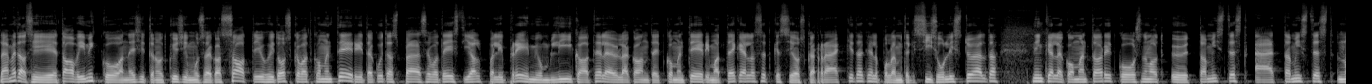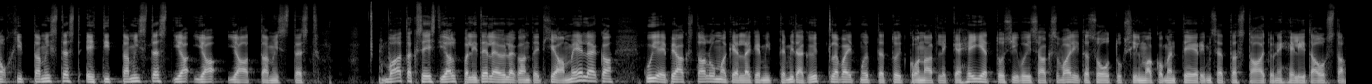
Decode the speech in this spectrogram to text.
Läheme edasi, Taavi Mikku on esitanud küsimuse, kas saatejuhid oskavad kommenteerida, kuidas pääsevad Eesti jalgpalli premium-liiga teleülekandeid kommenteerima tegelased, kes ei oska rääkida, kellel pole midagi sisulist öelda ning kelle kommentaarid koosnevad öötamistest, äätamistest, nohitamistest, etitamistest ja, ja jaatamistest vaataks Eesti jalgpalli teleülekandeid hea meelega, kui ei peaks taluma kellegi mitte midagi ütlevaid mõttetuid konarlikke heietusi või saaks valida sootuks ilma kommenteerimiseta staadioni helitausta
